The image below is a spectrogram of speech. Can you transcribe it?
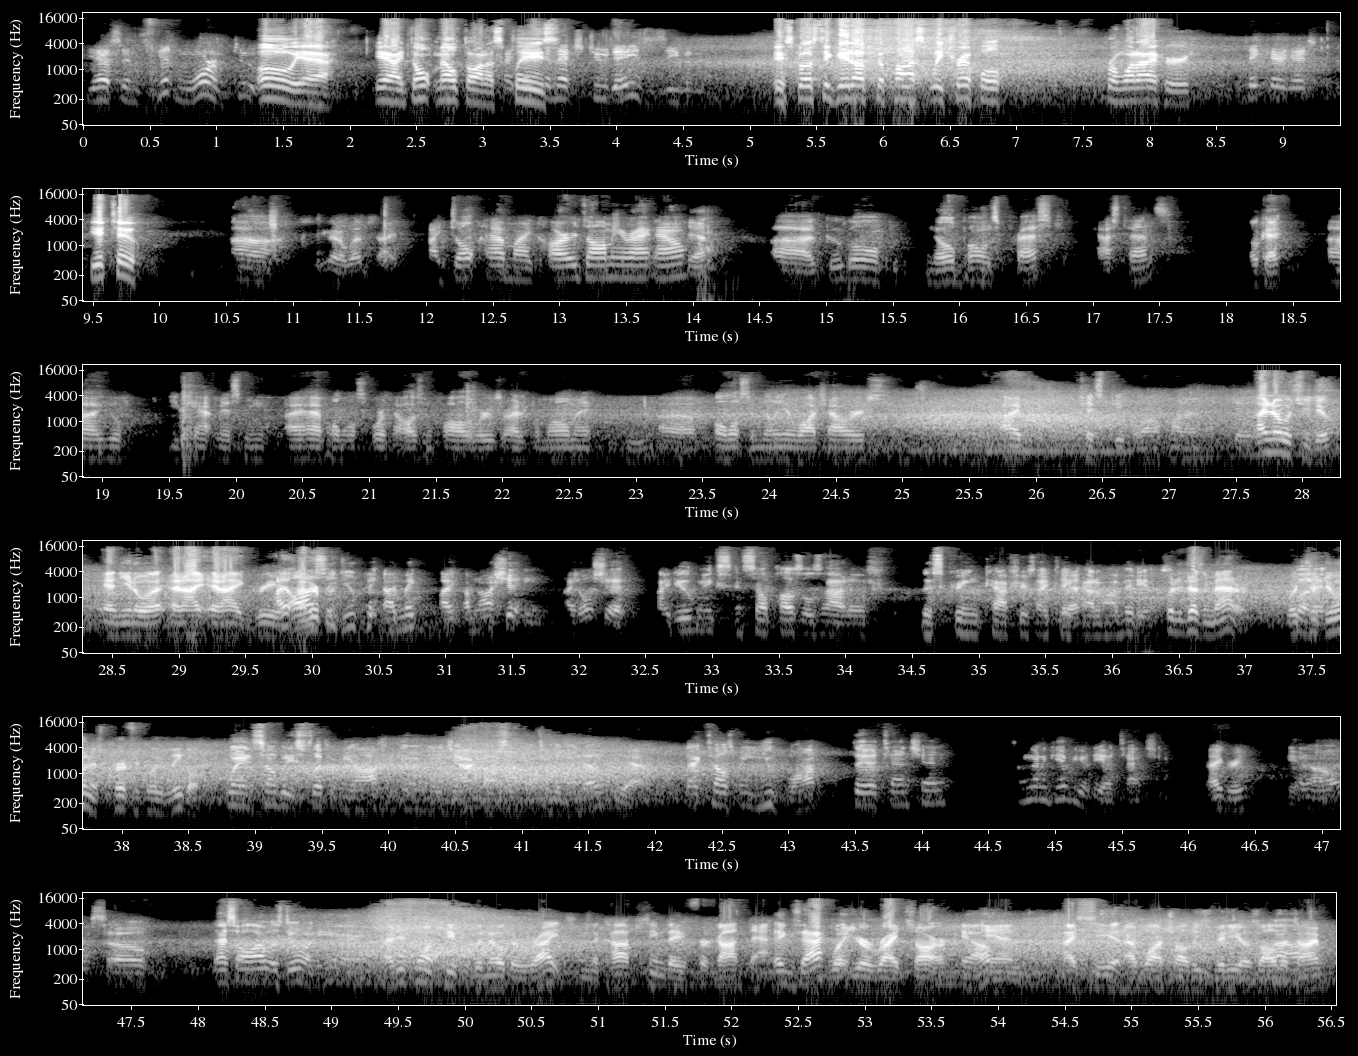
Yes, and it's getting warm too. Oh yeah, yeah. Don't melt on us, I think please. the next two days is even. It's supposed to get up to possibly triple, from what I heard. Take care, guys. You too. Uh, you got a website. I don't have my cards on me right now. Yeah. Uh, Google No Bones Pressed, past tense. Okay. Uh, you'll you can't miss me. I have almost 4,000 followers right at the moment. Mm-hmm. Uh, almost a million watch hours. I piss people off on a daily. I know what you do, and you know what, and I and I agree. I 100%. do. Pick, I make. I, I'm not shitting. I don't shit. I do make and sell puzzles out of the screen captures I take Yeah. out of my videos. But it doesn't matter. What But- you're doing is perfectly legal. when somebody's flipping me off and giving me a jack off through the window, Yeah, that tells me you want the attention. So I'm going to give you the attention. I agree. You know, so that's all I was doing here. I just want people to know their rights, and the cops seem they forgot that. Exactly. What your rights are. Yeah. And I see it. I watch all these videos all the Uh-huh. time.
